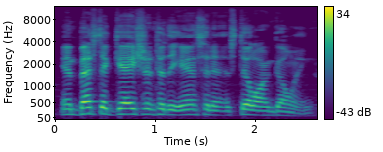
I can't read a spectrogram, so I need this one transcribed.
Investigation into the incident is still ongoing.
